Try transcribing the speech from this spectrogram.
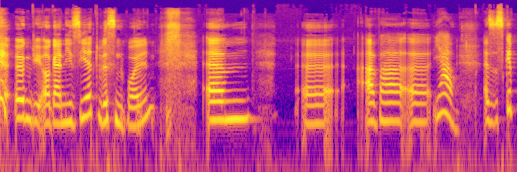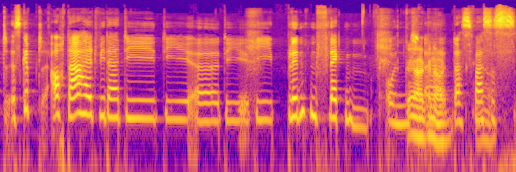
irgendwie organisiert wissen wollen. Ähm, äh, aber äh, ja, also es gibt, es gibt auch da halt wieder die, die, äh, die, die blinden Flecken und ja, genau. äh, das, was ja. es,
